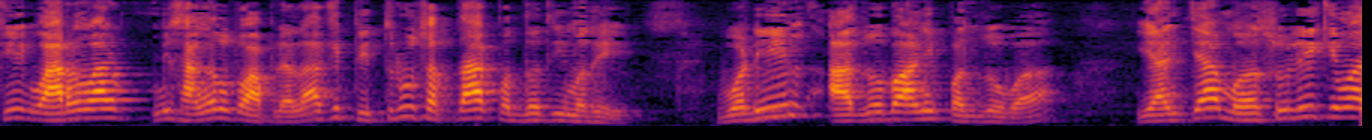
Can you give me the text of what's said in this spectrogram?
की वारंवार मी सांगत होतो आपल्याला की पितृसत्ताक पद्धतीमध्ये वडील आजोबा आणि पंजोबा यांच्या महसुली किंवा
